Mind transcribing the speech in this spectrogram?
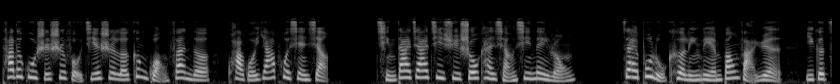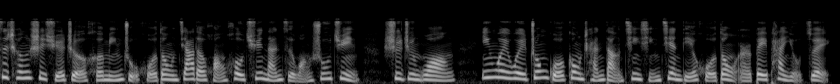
他的故事是否揭示了更广泛的跨国压迫现象？请大家继续收看详细内容。在布鲁克林联邦法院，一个自称是学者和民主活动家的皇后区男子王书俊 （Shu Junwang） 因为为中国共产党进行间谍活动而被判有罪。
